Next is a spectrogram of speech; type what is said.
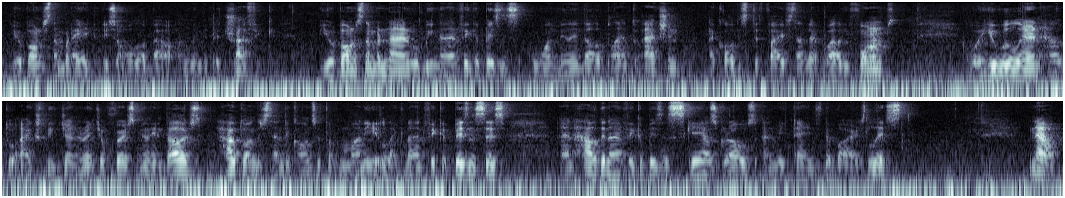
your bonus number eight is all about unlimited traffic. Your bonus number nine will be nine figure business, $1 million plan to action. I call this the five standard value forms, where you will learn how to actually generate your first million dollars, how to understand the concept of money like nine figure businesses, and how the nine figure business scales, grows, and retains the buyer's list. Now,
